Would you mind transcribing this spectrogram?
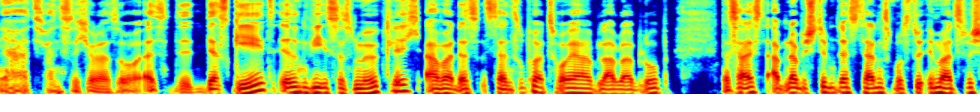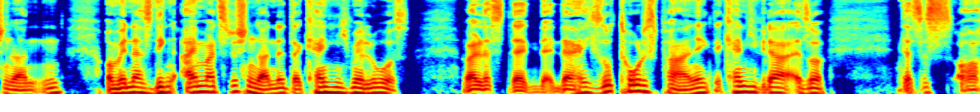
Ja, 20 oder so. Also, das geht, irgendwie ist es möglich, aber das ist dann super teuer, bla bla blub. Das heißt, ab einer bestimmten Distanz musst du immer zwischenlanden. Und wenn das Ding einmal zwischenlandet, dann kann ich nicht mehr los. Weil das, da, da, da habe ich so Todespanik, da kann ich wieder, also, das ist, oh,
